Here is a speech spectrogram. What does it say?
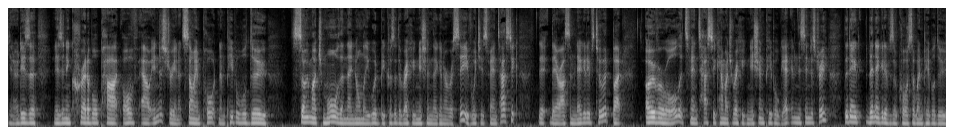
you know it is a it is an incredible part of our industry and it's so important and people will do so much more than they normally would because of the recognition they're going to receive which is fantastic. There are some negatives to it but overall it's fantastic how much recognition people get in this industry. The neg- the negatives of course are when people do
